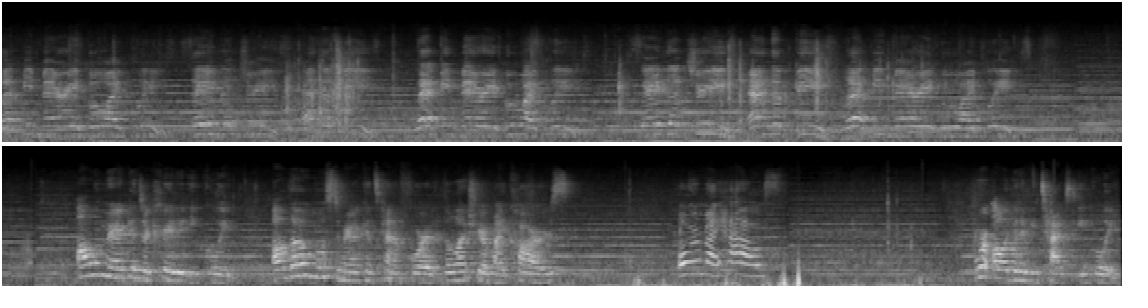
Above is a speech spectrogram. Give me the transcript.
let me marry who I please. Save the trees and the bees, let me marry who I please. Save the trees and the bees, All Americans are created equally. Although most Americans can't afford the luxury of my cars or my house, we're all going to be taxed equally.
